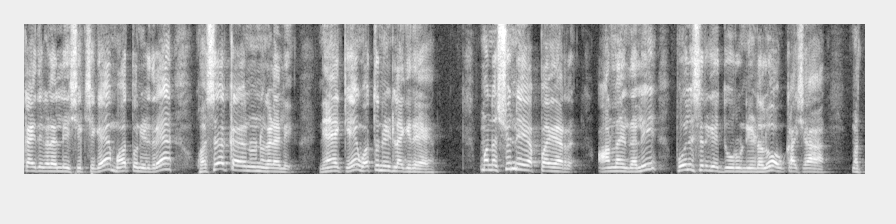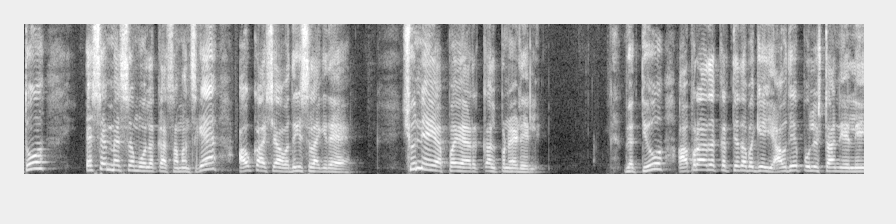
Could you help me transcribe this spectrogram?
ಕಾಯ್ದೆಗಳಲ್ಲಿ ಶಿಕ್ಷೆಗೆ ಮಹತ್ವ ನೀಡಿದರೆ ಹೊಸ ಕಾನೂನುಗಳಲ್ಲಿ ನ್ಯಾಯಕ್ಕೆ ಒತ್ತು ನೀಡಲಾಗಿದೆ. ಮೊನ್ನೆ ಶೂನ್ಯ ಎಫ್ ಐ ಆರ್ ಆನ್ಲೈನ್ನಲ್ಲಿ ಪೊಲೀಸರಿಗೆ ದೂರು ನೀಡಲು ಅವಕಾಶ ಮತ್ತು ಎಸ್ ಎಂ ಎಸ್ ಮೂಲಕ ಸಮನ್ಸ್ಗೆ ಅವಕಾಶ ಒದಗಿಸಲಾಗಿದೆ. ಶೂನ್ಯ ಎಫ್ ಐ ಆರ್ ಕಲ್ಪನೆಯಲ್ಲಿ ವ್ಯಕ್ತಿಯು ಅಪರಾಧ ಕೃತ್ಯದ ಬಗ್ಗೆ ಯಾವುದೇ ಪೊಲೀಸ್ ಠಾಣೆಯಲ್ಲಿ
